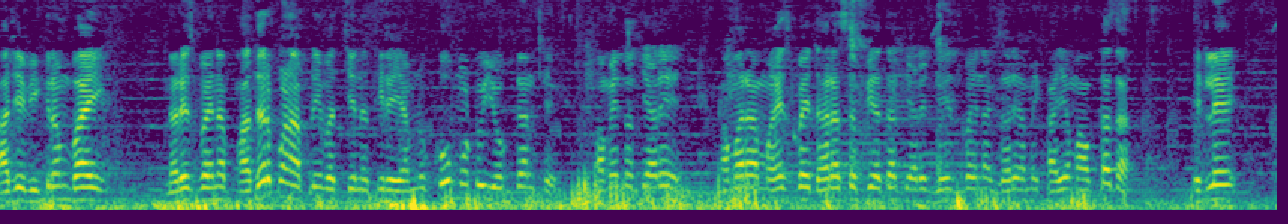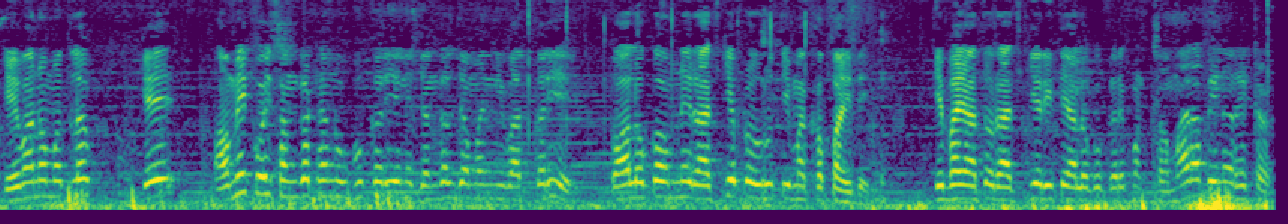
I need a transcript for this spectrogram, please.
આજે વિક્રમભાઈ, નરેશભાઈના ફાધર પણ આપણી વચ્ચે નથી રહ્યા. એમનું ખૂબ મોટું યોગદાન છે. અમે તો ત્યારે અમારા મહેશભાઈ ધારાસભ્ય હતા, ત્યારે જયેશભાઈના ઘરે અમે કાયમ આવતા હતા. એટલે કહેવાનો મતલબ કે અમે કોઈ સંગઠન ઊભું કરીએ અને જંગલ જમીનની વાત કરીએ, તો આ લોકો અમને રાજકીય પ્રવૃત્તિમાં ખપાઈ દે. કે ભાઈ આ તો રાજકીય રીતે આ લોકો કરે, પણ તમારા બેનર હેઠળ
